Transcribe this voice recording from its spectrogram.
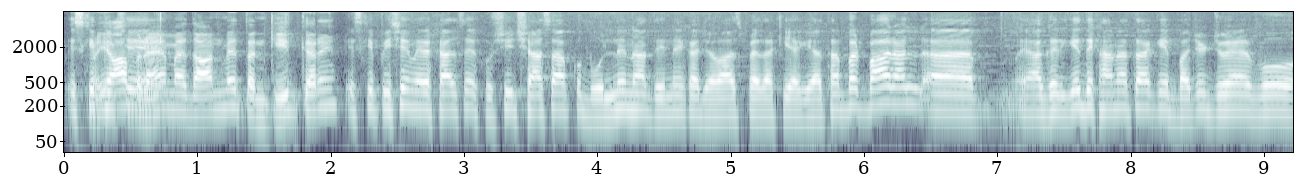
اس کے پیچھے آپ رہے میدان میں تنقید کریں۔ اس کے پیچھے میرے خیال سے خورشید شاہ صاحب کو بولنے نہ دینے کا جواز پیدا کیا گیا تھا۔ بٹ بہرحال اگر یہ دکھانا تھا کہ بجٹ جو ہے وہ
